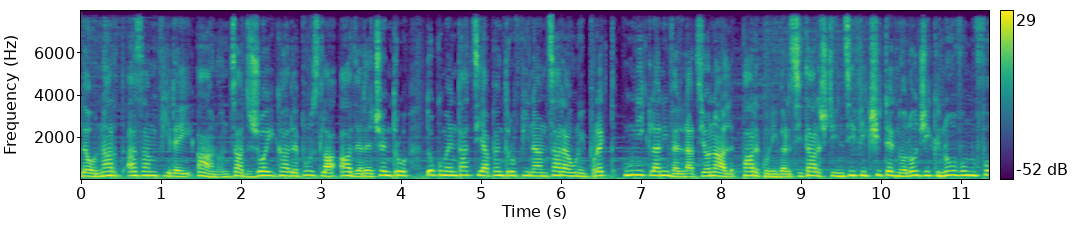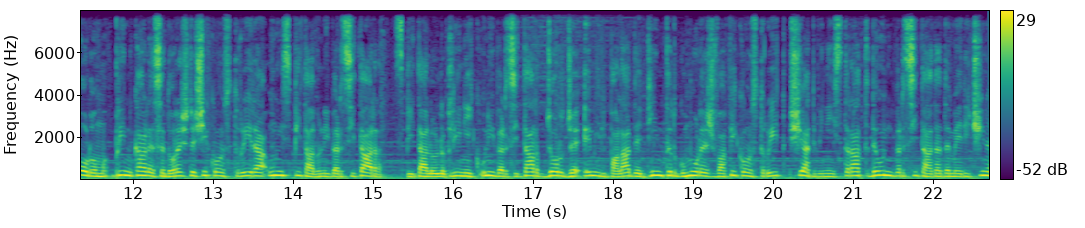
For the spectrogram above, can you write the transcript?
Leonard Azamfirei, a anunțat joi că a depus la ADR Centru documentația pentru finanțarea unui proiect unic la nivel național, Parc Universitar Științific și Tehnologic Novum Forum, prin care se dorește și construirea unui spital universitar. Spitalul Clinic Universitar George Emil Palade din Târgu Mureș va fi construit și administrat de Universitatea de Medicină,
